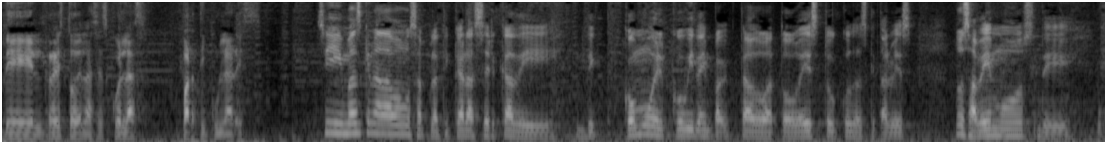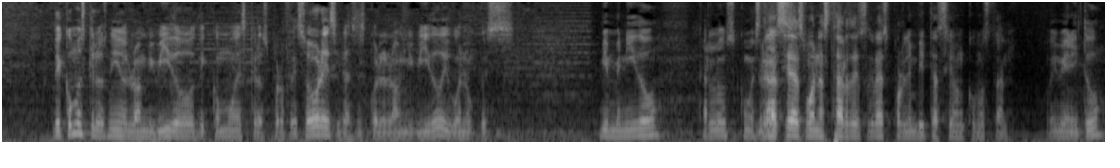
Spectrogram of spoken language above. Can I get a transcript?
del resto de las escuelas particulares. Sí, más que nada vamos a platicar acerca de, de cómo el COVID ha impactado a todo esto, cosas que tal vez no sabemos, de, de cómo es que los niños lo han vivido, de cómo es que los profesores y las escuelas lo han vivido. Y bueno, pues bienvenido, Carlos, ¿cómo estás? Gracias, buenas tardes, gracias por la invitación, ¿cómo están? Muy bien, ¿y tú?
